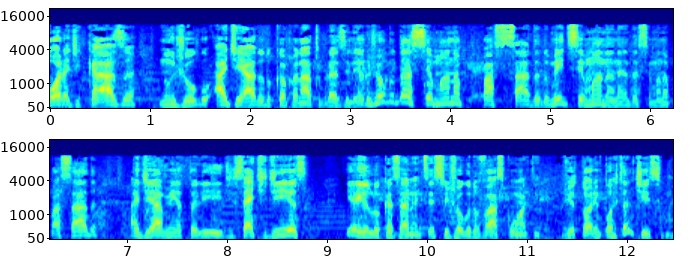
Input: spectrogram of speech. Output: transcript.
fora de casa num jogo adiado do Campeonato Brasileiro, jogo da semana passada, do meio de semana, né, da semana passada, adiamento ali de sete dias. E aí, Lucas Arantes, esse jogo do Vasco ontem, vitória importantíssima.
